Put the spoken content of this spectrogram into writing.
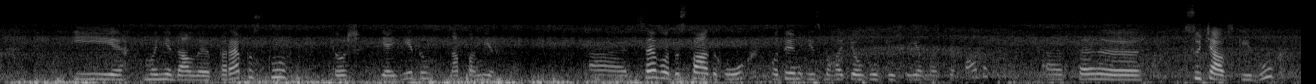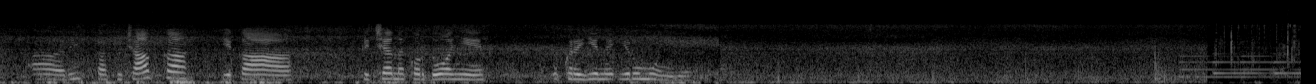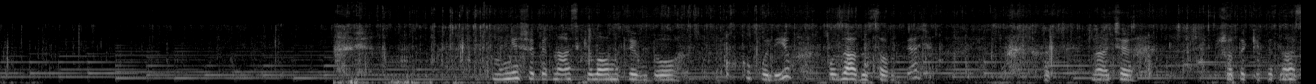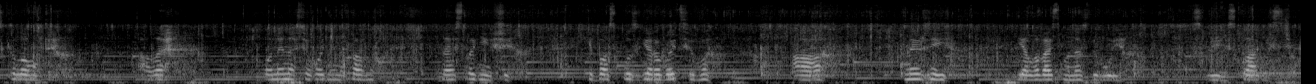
І мені дали перепустку, тож я їду на Памір. Е, Це водоспад Гук, один із багатьох гуків, що є в нас Карпатах. Е, Це е, Сучавський гук, річка Сучавка, яка тече на кордоні України і Румунії. Мені ще 15 кілометрів до куполів, позаду 45. Наче що таке 15 кілометрів. Але вони на сьогодні, напевно, найскладніші. Хіба спуск Яровиці в а нижній яловець мене здивує своєю складністю.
